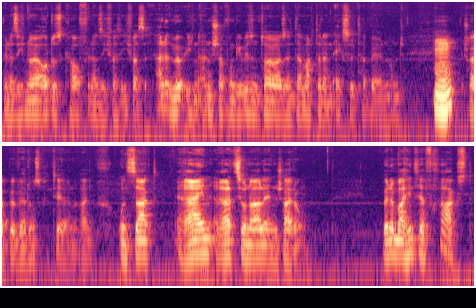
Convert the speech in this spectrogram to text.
Wenn er sich neue Autos kauft, wenn er sich was ich was, alle möglichen Anschaffungen, die ein bisschen teurer sind, da macht er dann Excel-Tabellen und Mhm. schreibt Bewertungskriterien rein und sagt rein rationale Entscheidungen. Wenn du mal hinterher fragst,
